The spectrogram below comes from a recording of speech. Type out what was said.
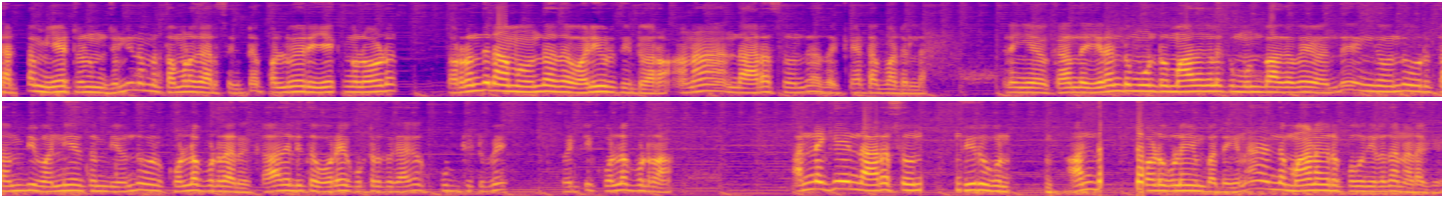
சட்டம் இயற்றணும்னு சொல்லி நம்ம தமிழக அரசுக்கிட்ட பல்வேறு இயக்கங்களோடு தொடர்ந்து நாம் வந்து அதை வலியுறுத்திட்டு வரோம். ஆனால் அந்த அரசு வந்து அதை கேட்டப்பாடு இல்லை. நீங்கள் கடந்த இரண்டு மூன்று மாதங்களுக்கு முன்பாகவே வந்து இங்கே வந்து ஒரு தம்பி வன்னியர் தம்பி வந்து ஒரு கொல்லப்படுறாரு. காதலித்த ஒரே குற்றத்துக்காக கூப்பிட்டுட்டு போய் வெட்டி கொல்லப்படுறான். அன்னைக்கே இந்த அரசு வந்து தீர்வு கொண்டு அந்த படுகொலையும் பார்த்தீங்கன்னா இந்த மாநகர பகுதியில் தான் நடக்கு.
